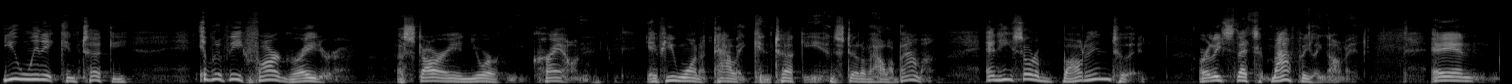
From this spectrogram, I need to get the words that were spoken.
You win at Kentucky, it would be far greater a star in your crown if you won at Kentucky instead of Alabama. And he sort of bought into it, or at least that's my feeling on it. And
